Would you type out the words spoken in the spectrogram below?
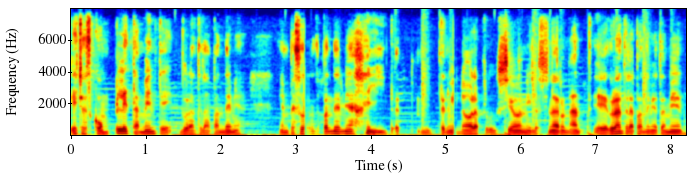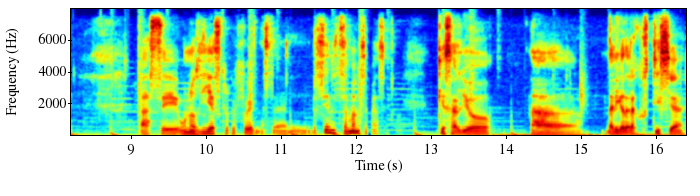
hechas completamente durante la pandemia. Empezó durante la pandemia y terminó la producción y lo estrenaron eh, durante la pandemia también. Hace unos días, creo que fue, esta, sí, esta semana se me hace, que salió a la Liga de la Justicia,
